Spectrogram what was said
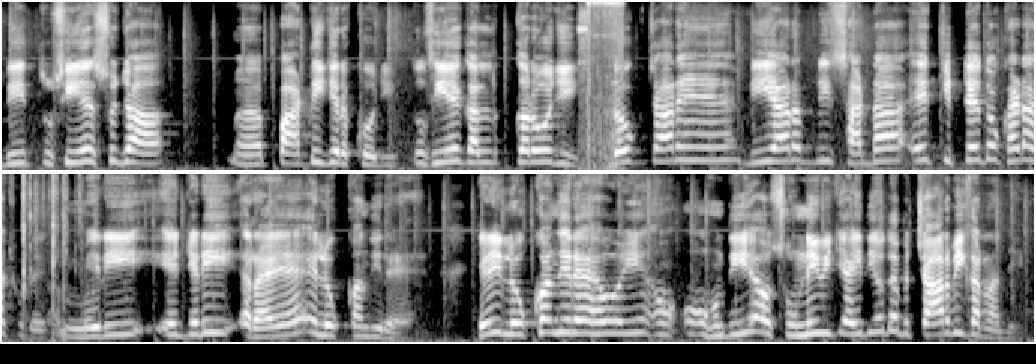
ਵੀ ਤੁਸੀਂ ਇਹ ਸੁਝਾਅ ਪਾਰਟੀ 'ਚ ਰੱਖੋ ਜੀ। ਤੁਸੀਂ ਇਹ ਗੱਲ ਕਰੋ ਜੀ। ਲੋਕ ਚਾਹ ਰਹੇ ਹੈ ਵੀ ਯਾਰ ਵੀ ਸਾਡਾ ਇਹ ਚਿੱਟੇ ਤੋਂ ਖੜਾ ਛੁੱਟੇ ਮੇਰੀ ਇਹ ਜਿਹੜੀ ਰਾਏ ਹੈ ਇਹ ਲੋਕਾਂ ਦੀ ਰਾਏ ਹੈ। ਜਿਹੜੀ ਲੋਕਾਂ ਦੀ ਰਾਏ ਹੋਈ, ਉਹ ਹੁੰਦੀ ਹੈ ਉਹ ਸੁਣਨੀ ਵੀ ਚਾਹੀਦੀ ਹੈ ਉਹਦੇ ਵਿਚਾਰ ਵੀ ਕਰਨਾ ਚਾਹੀਦਾ।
